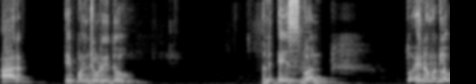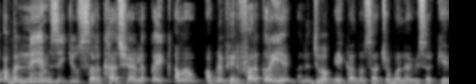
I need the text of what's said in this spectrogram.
આર એ પણ જોડી દો. અને એસ વન તો એનો મતલબ આ બંને એમસીક્યુ સરખા છે, એટલે કંઈક આમાં આપણે ફેરફાર કરીએ અને જવાબ એકાદો સાચો બનાવી શકીએ.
